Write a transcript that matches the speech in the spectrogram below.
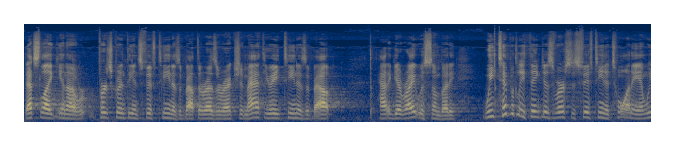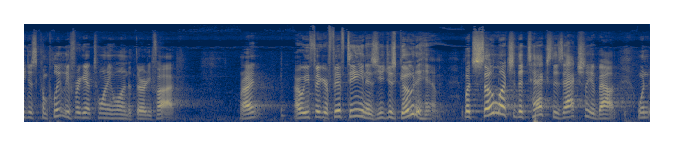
that's like, you know, 1 Corinthians 15 is about the resurrection. Matthew 18 is about how to get right with somebody. We typically think just verses 15 to 20, and we just completely forget 21 to 35, right? Or we figure 15 is you just go to him. But so much of the text is actually about when,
